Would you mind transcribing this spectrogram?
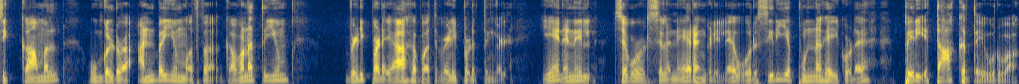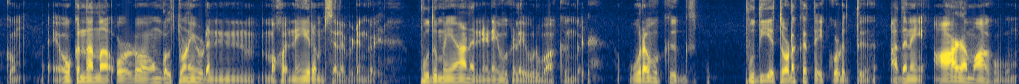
சிக்காமல் உங்களோட அன்பையும் கவனத்தையும் வெளிப்படையாக பார்த்து வெளிப்படுத்துங்கள். ஏனெனில் ஒரு சில நேரங்களில் ஒரு சிறிய புன்னகை கூட பெரிய தாக்கத்தை உருவாக்கும். உட்காந்தான் உங்கள் துணையுடன் நேரம் செலவிடுங்கள். புதுமையான நினைவுகளை உருவாக்குங்கள். உறவுக்கு புதிய தொடக்கத்தை கொடுத்து அதனை ஆழமாகவும்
